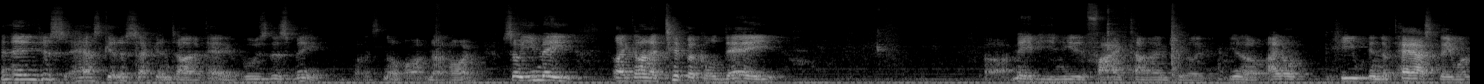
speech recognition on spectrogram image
and then you just ask it a second time. Hey, who's this me? Well, it's no hard, not hard. So you may, like on a typical day, uh, maybe you need it five times. Really, you know, I don't he in the past they were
